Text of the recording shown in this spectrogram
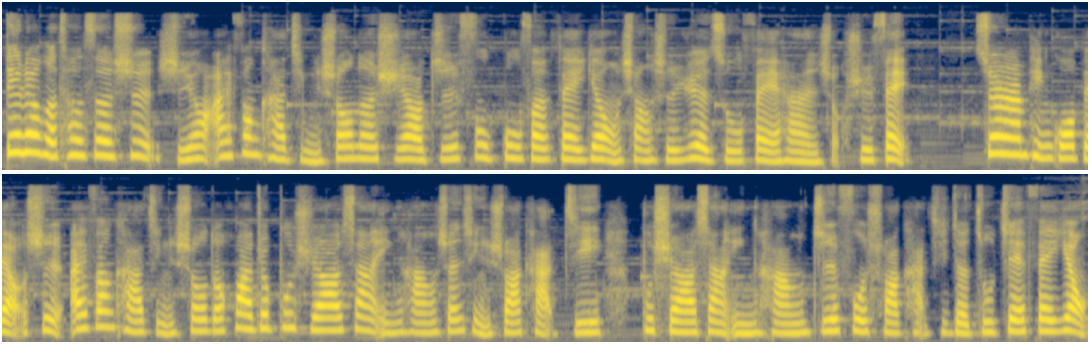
第六个特色是，使用 iPhone 卡仅收呢，需要支付部分费用，像是月租费和手续费。虽然苹果表示 iPhone 卡仅收的话就不需要向银行申请刷卡机，不需要向银行支付刷卡机的租借费用，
